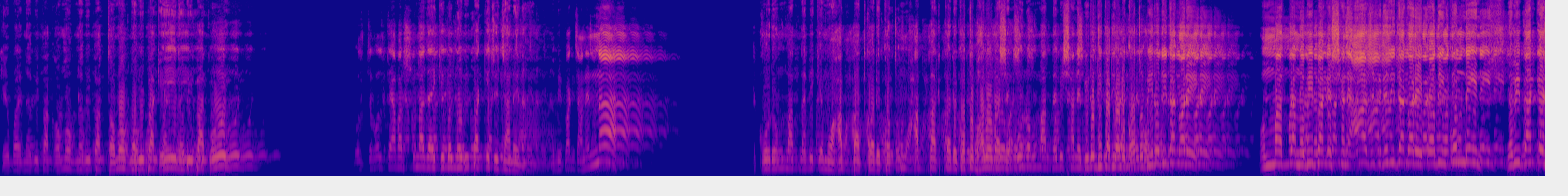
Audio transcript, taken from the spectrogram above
কেউ বলে, নবী পাক নবী পাক তমক, নবী পাক এই, নবী পাক ওই। বলতে বলতে আবার শোনা যায় কেবল নবী পাক কিছু জানে না। নবী পাক জানেন না। কোন উম্মাত নবীকে মোহাব্বত করে, কত মোহাব্বত করে, কত ভালোবাসে। কোন সামনে বিরোধিতা করে, কত বিরোধিতা করে। নবী পাকের সামনে আজ বিরোধিতা করে। কদিন, কোন দিন? নবী পাকের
